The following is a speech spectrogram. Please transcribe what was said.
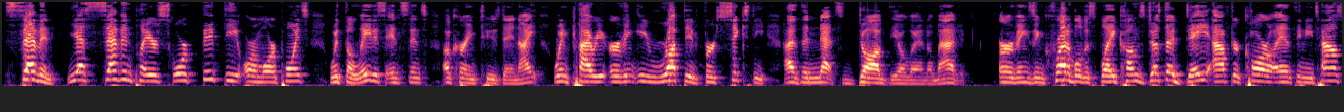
seven, yes, seven players score 50 or more points, with the latest instance occurring Tuesday night when Kyrie Irving erupted for 60 as the Nets dogged the Orlando Magic. Irving's incredible display comes just a day after Karl-Anthony Towns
